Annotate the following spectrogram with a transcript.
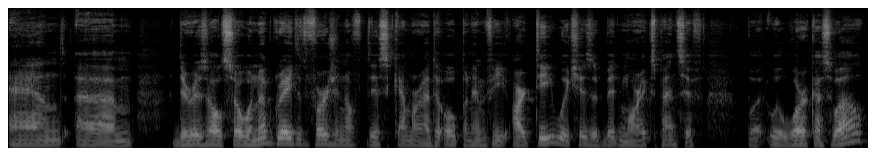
And um, there is also an upgraded version of this camera, the OpenMV RT, which is a bit more expensive but will work as well.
